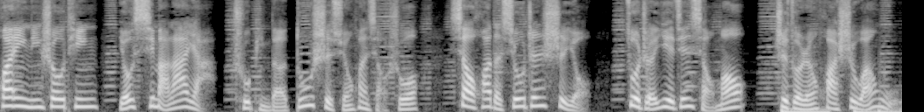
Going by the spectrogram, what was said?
欢迎您收听由喜马拉雅出品的都市玄幻小说《校花的修真室友》，作者：夜间小猫，制作人：画师晚舞，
